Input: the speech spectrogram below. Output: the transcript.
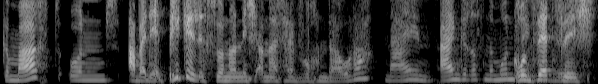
gemacht und Aber der Pickel ist doch noch nicht anderthalb Wochen da, oder? nein, eingerissene Mundwinkel. Grundsätzlich.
